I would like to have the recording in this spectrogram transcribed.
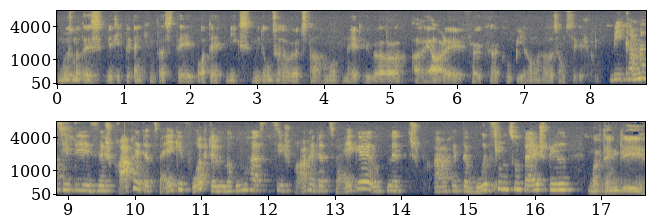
muss man das wirklich bedenken, dass die Worte nichts mit unserer Welt zu haben und nicht über Areale, Völker, Gruppierungen oder sonstige sprechen. Wie kann man sich diese Sprache der Zweige vorstellen? Warum heißt sie Sprache der Zweige und nicht Sprache der Wurzeln zum Beispiel? Nachdem die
